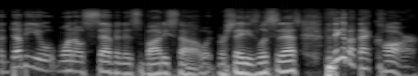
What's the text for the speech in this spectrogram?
a W107 is the body style what Mercedes listed as. The thing about that car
